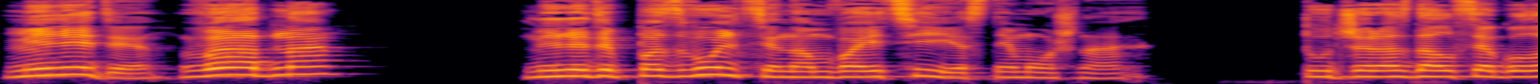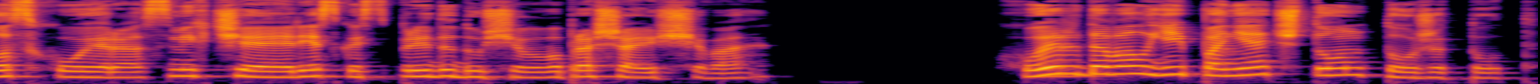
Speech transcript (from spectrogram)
«Миледи, вы одна?» «Миледи, позвольте нам войти, если можно». Тут же раздался голос Хойера, смягчая резкость предыдущего вопрошающего. Хойер давал ей понять, что он тоже тут,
